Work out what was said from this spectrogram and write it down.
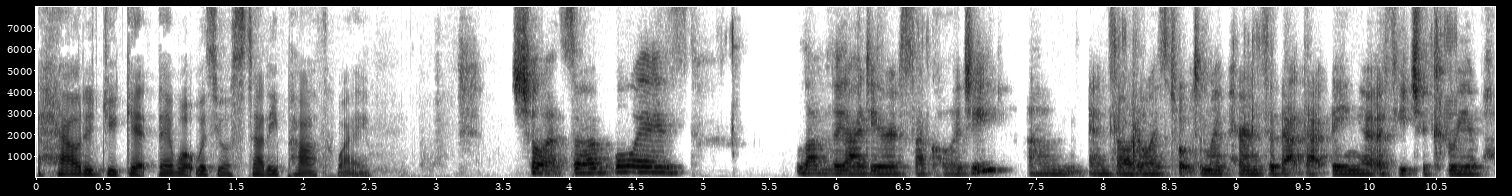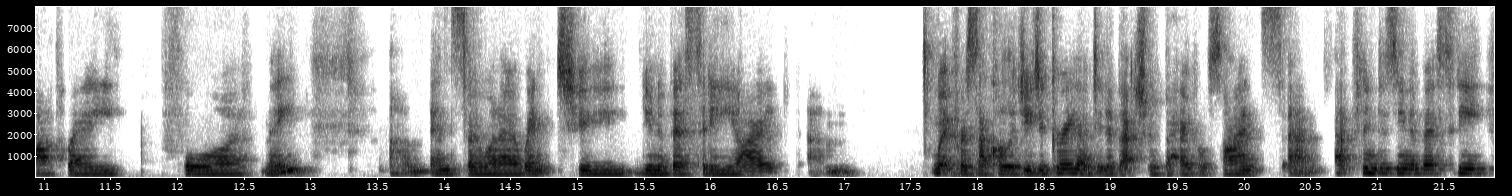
how did you get there? What was your study pathway? Sure. So I've always loved the idea of psychology. Um, and so I'd always talk to my parents about that being a future career pathway for me. Um, and so when I went to university, I um, went for a psychology degree. I did a Bachelor of Behavioural Science at, Flinders University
